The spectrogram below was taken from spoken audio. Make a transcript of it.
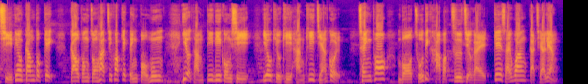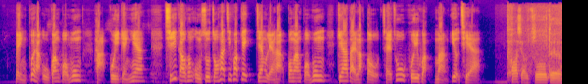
市场监督局、交通综合执法？局等部门，约谈滴滴公司，要求其限期整改，清楚无取得合法？资质的驾驶员甲车辆，并配合有关部门下规经营。市交通运输综合执法？局将联合公安部门加大力度，查处非法？网约车。花小猪的。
